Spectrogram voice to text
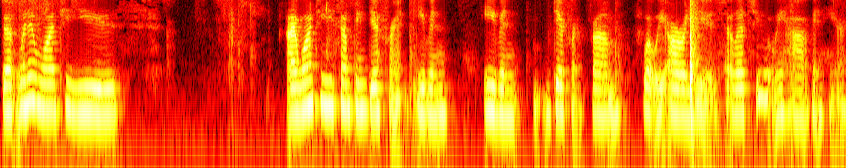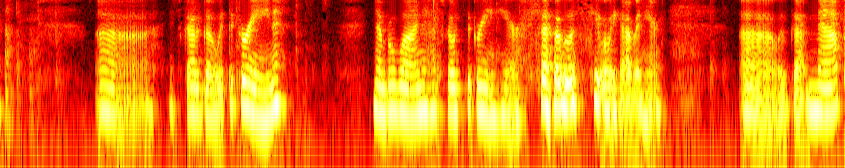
don't wouldn't want to use, I want to use something different, even, even different from what we already used. So let's see what we have in here. Uh, it's got to go with the green. Number one, it has to go with the green here. So let's see what we have in here. Uh, we've got map.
